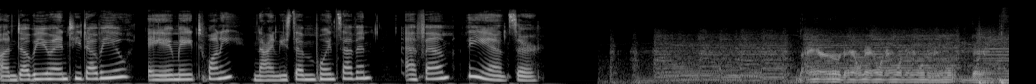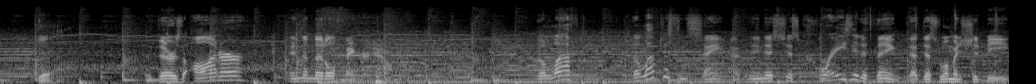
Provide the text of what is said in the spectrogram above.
on WNTW, AM 820, 97.7 FM, The Answer. Yeah. There's honor in the middle finger now. The left, the left is insane. I mean, it's just crazy to think that this woman should be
